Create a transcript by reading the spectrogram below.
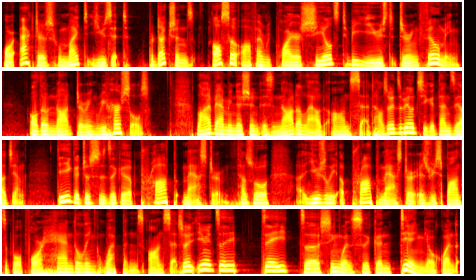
or actors who might use it. Productions also often require shields to be used during filming, although not during rehearsals. Live ammunition is not allowed on set. 好，所以这边有几个单字要讲 第一个就是这个 prop master，他说，呃，usually a prop master is responsible for handling weapons on set。所以因为这一 这一则新闻是跟电影有关的，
